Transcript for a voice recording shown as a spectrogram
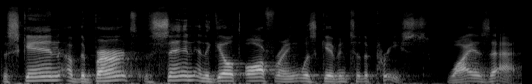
The skin of the burnt, the sin, and the guilt offering was given to the priests. Why is that?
